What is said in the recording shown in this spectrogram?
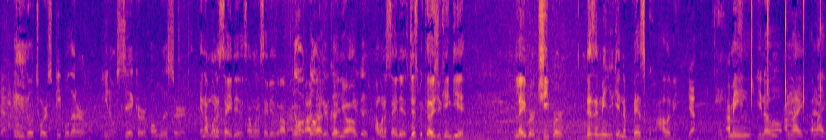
Yeah. it go towards people that are you know sick or homeless or And I want to say this. I want to say this. And I'm, No, no, you're good. you off. You're good. I want to say this. Just because you can get labor cheaper doesn't mean you're getting the best quality. Yeah. I mean, you know, I'm like, I'm like,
